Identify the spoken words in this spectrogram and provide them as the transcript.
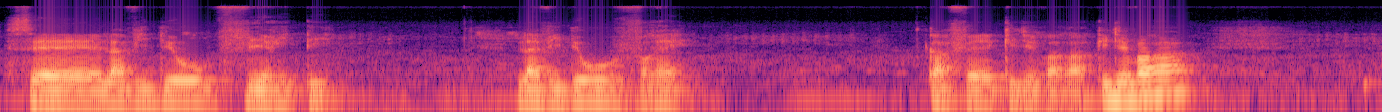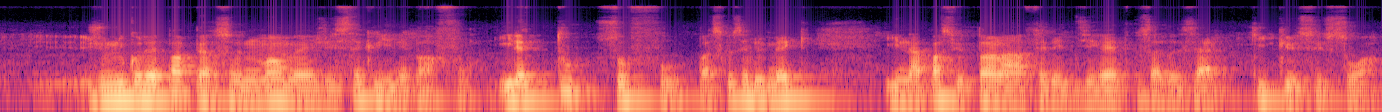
c'est la vidéo vérité. La vidéo vraie qu'a fait Kidjevara. Kidjevara, je ne le connais pas personnellement, mais je sais qu'il n'est pas faux. Il est tout sauf faux. Parce que c'est le mec, il n'a pas ce temps-là à faire des directs pour s'adresser à qui que ce soit.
